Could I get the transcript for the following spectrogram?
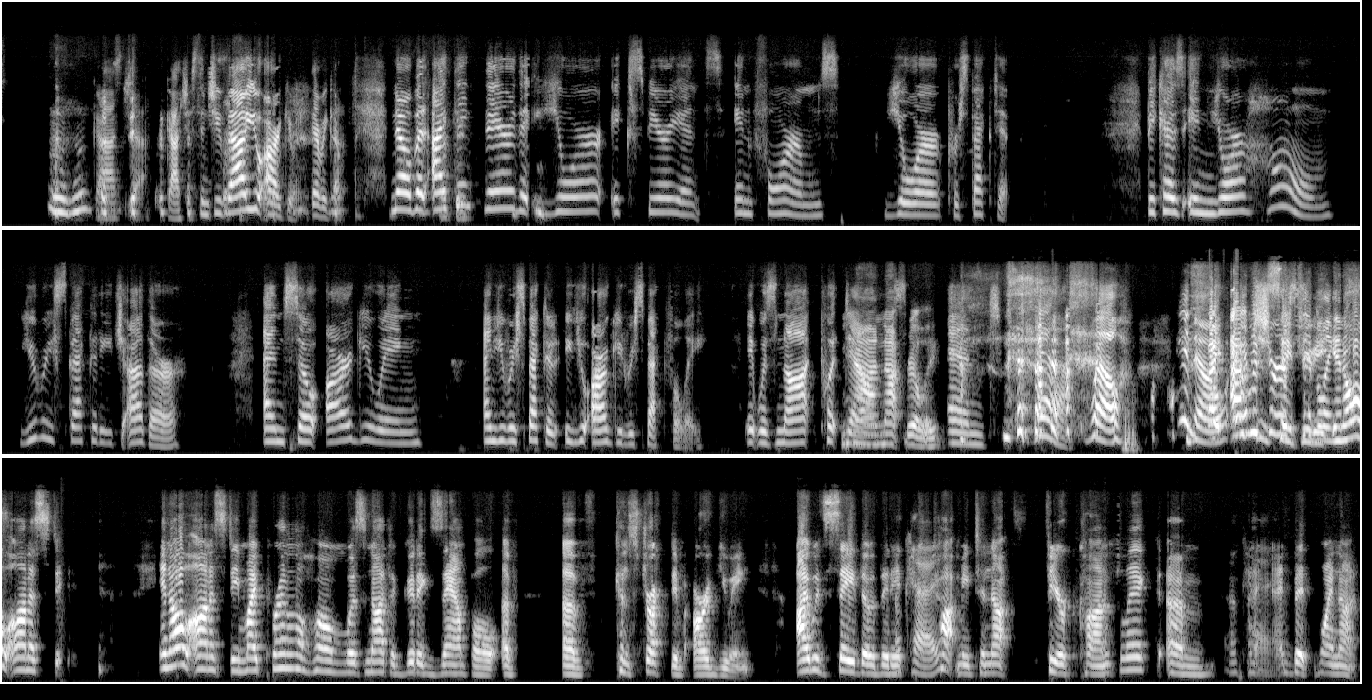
mm-hmm. gotcha gotcha since you value arguing there we go no but i okay. think there that your experience informs your perspective because in your home you respected each other and so arguing and you respected you argued respectfully. It was not put down no, not really. and yeah well you know i, I would sure say siblings... Judy, in all honesty in all honesty my parental home was not a good example of of constructive arguing. I would say though that it okay. taught me to not fear conflict um okay. But why not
